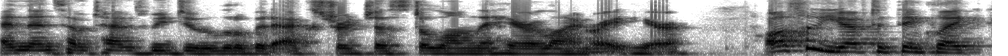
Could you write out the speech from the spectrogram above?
And then sometimes we do a little bit extra just along the hairline right here. Also, you have to think like,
